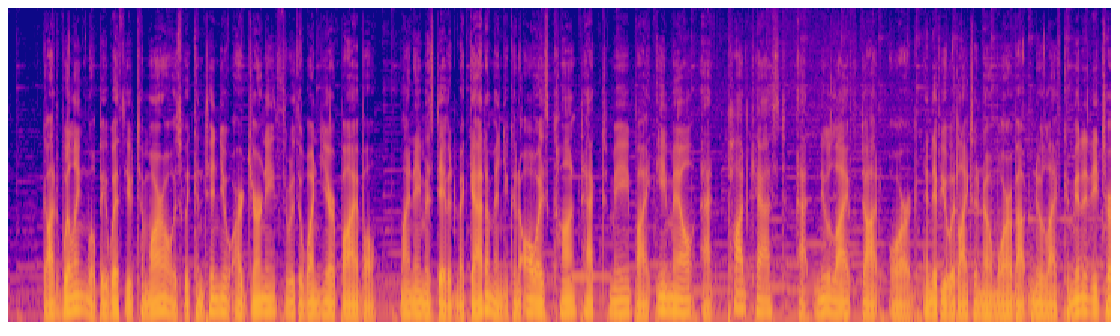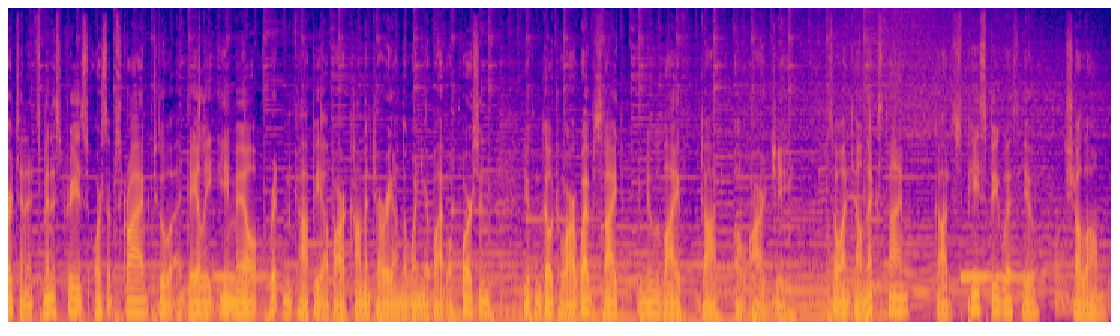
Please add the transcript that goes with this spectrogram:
God willing, we'll be with you tomorrow as we continue our journey through the one year Bible. My name is David MacAdam, and you can always contact me by email at podcast at newlife.org. And if you would like to know more about New Life Community Church and its ministries, or subscribe to a daily email written copy of our commentary on the one year Bible portion, you can go to our website, newlife.org. So until next time, God's peace be with you. Shalom.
